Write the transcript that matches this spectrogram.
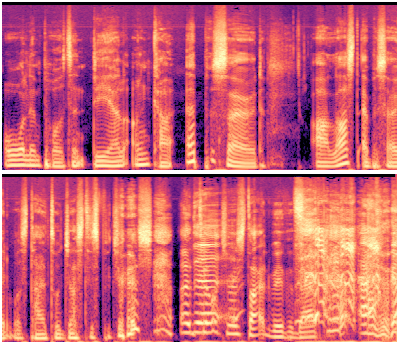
all important DL Uncut episode. Our last episode was titled Justice for Trish until The- Trish started moving that and we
